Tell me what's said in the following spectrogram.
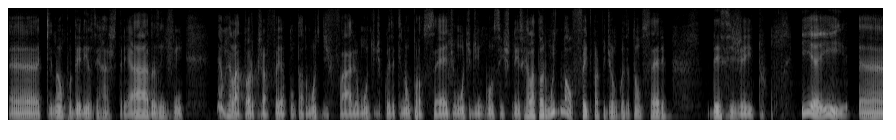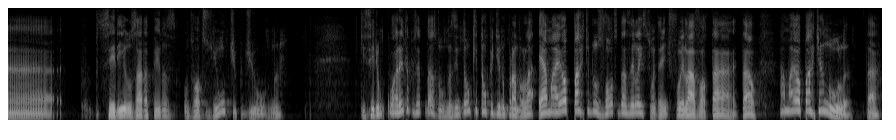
eh, que não poderiam ser rastreadas, enfim. É um relatório que já foi apontado um monte de falha, um monte de coisa que não procede, um monte de inconsistência. Um relatório muito mal feito para pedir uma coisa tão séria desse jeito. E aí, uh, seria usado apenas os votos de um tipo de urna, que seriam 40% das urnas. Então, o que estão pedindo para anular é a maior parte dos votos das eleições. A gente foi lá votar e tal, a maior parte anula, tá?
